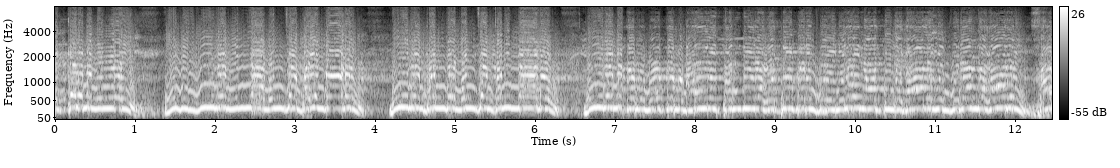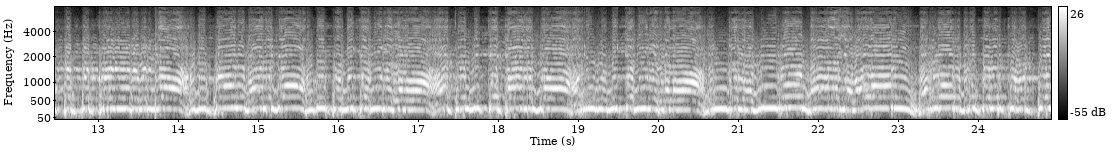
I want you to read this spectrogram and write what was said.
எக்கலமும் இல்லை. இதில் வீரம் இல்லா நெஞ்சம் பயந்தாடும் வீரம் கொண்ட நெஞ்சம் கமிழ்ந்தாடும் வீரமும் நோக்கமும் அல்லை தந்திர வெற்றி பரிசை நிலைநாட்டிட காலையும் சிறந்த காலை சாத்தப்பட்டானார் அவர்களா துடிப்பான பாலையா துடிப்பு மிக்க வீரர்களா ஆற்றல் மிக்க காலையா அறிவு மிக்க வீரர்களா இன்றைய வீரம் நாளைய வரலாறு வரலாறு படிப்பதற்கு ஒற்றை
